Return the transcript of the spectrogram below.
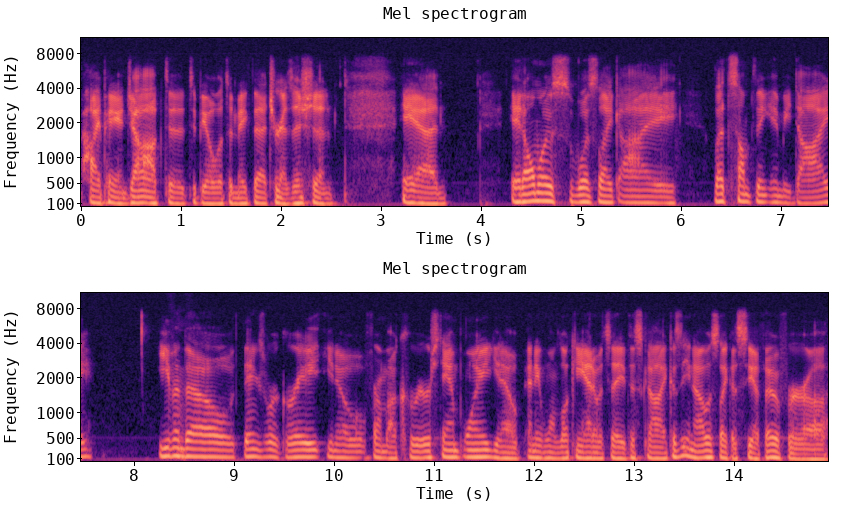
high paying job to to be able to make that transition, and it almost was like I let something in me die even though things were great, you know, from a career standpoint, you know, anyone looking at it would say this guy, because you know, I was like a CFO for uh,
